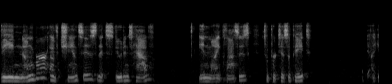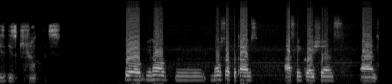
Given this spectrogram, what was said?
The number of chances that students have in my classes to participate is, is countless. So, you know, mm, most of the times asking questions and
